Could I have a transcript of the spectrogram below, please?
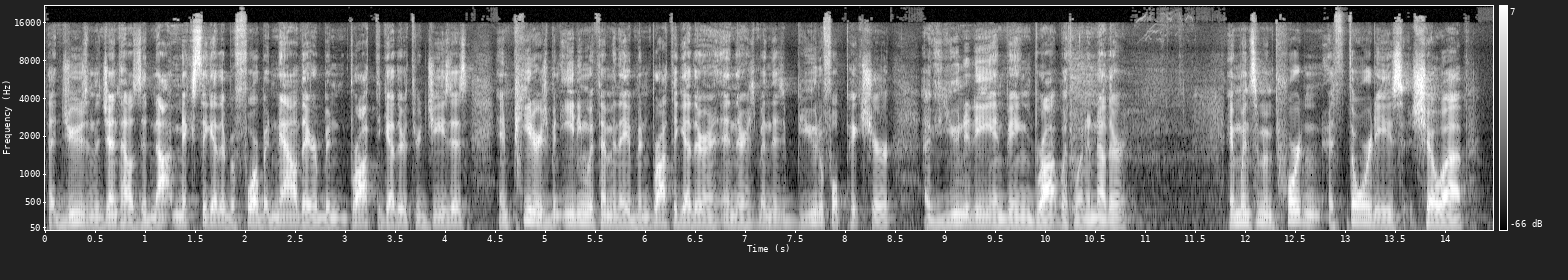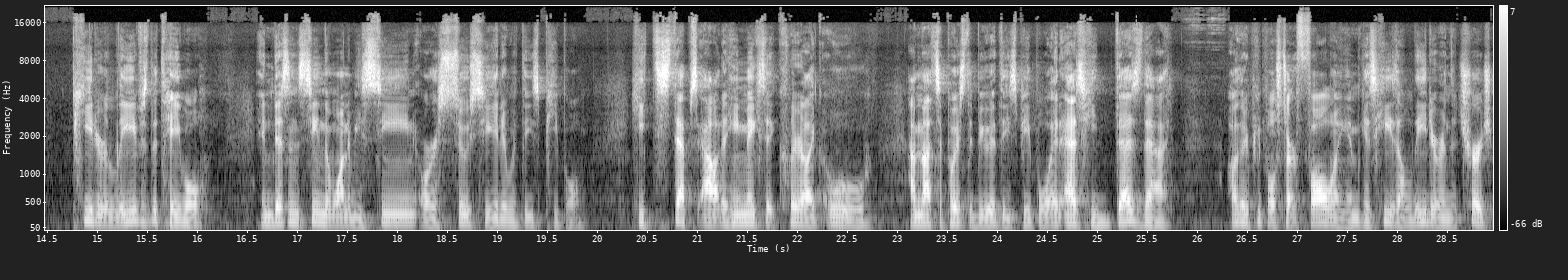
that Jews and the Gentiles did not mix together before, but now they have been brought together through Jesus. And Peter's been eating with them, and they've been brought together, and, and there has been this beautiful picture of unity and being brought with one another. And when some important authorities show up, Peter leaves the table and doesn't seem to want to be seen or associated with these people. He steps out and he makes it clear, like, oh, I'm not supposed to be with these people. And as he does that, other people start following him because he's a leader in the church.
